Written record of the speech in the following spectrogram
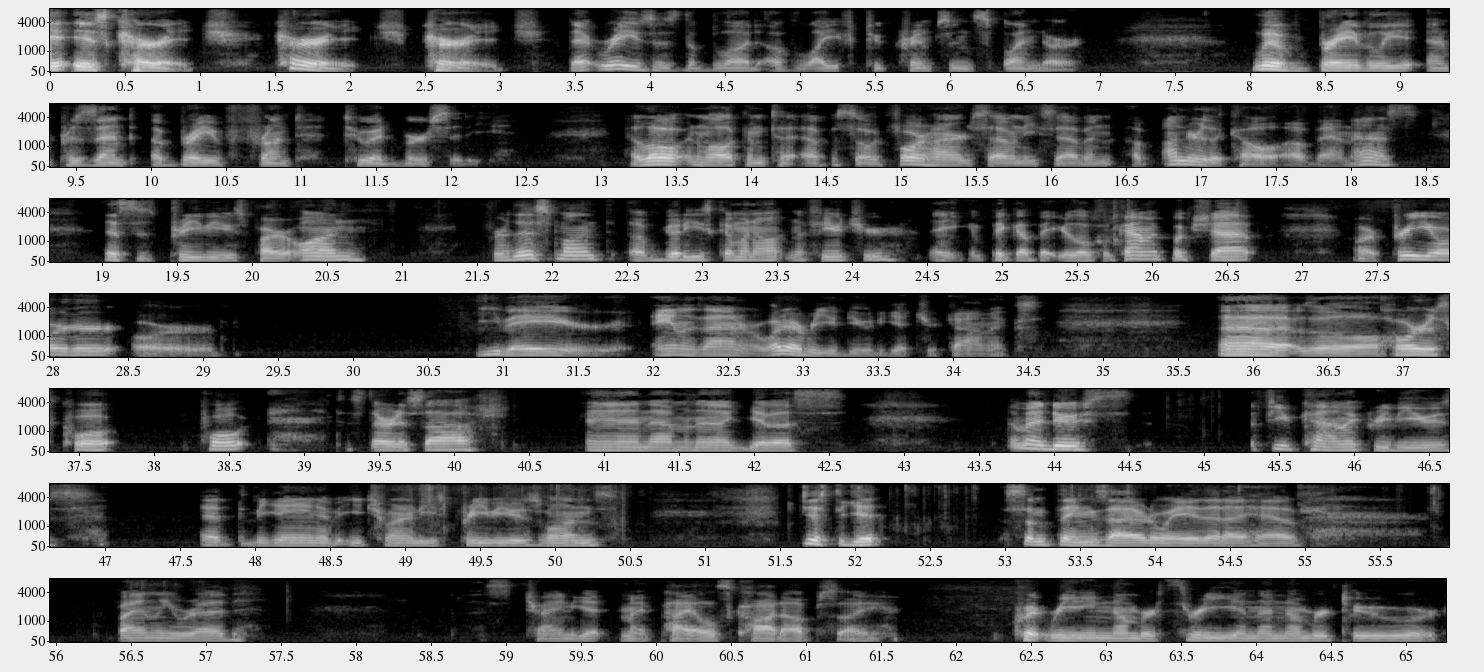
It is courage, courage, courage that raises the blood of life to crimson splendor. Live bravely and present a brave front to adversity. Hello and welcome to episode 477 of Under the Cowl of MS. This is previews part one for this month of goodies coming out in the future that you can pick up at your local comic book shop or pre order or eBay or Amazon or whatever you do to get your comics. Uh, that was a little Horace quote quote to start us off, and I'm gonna give us. I'm gonna do a few comic reviews at the beginning of each one of these previews ones, just to get some things out of the way that I have finally read trying to get my piles caught up. So I quit reading number three and then number two, or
